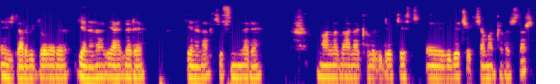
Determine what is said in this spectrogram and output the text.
Ejder videoları, general yerlere, general kesimlere. Bunlarla da alakalı video kes e, video çekeceğim arkadaşlar.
